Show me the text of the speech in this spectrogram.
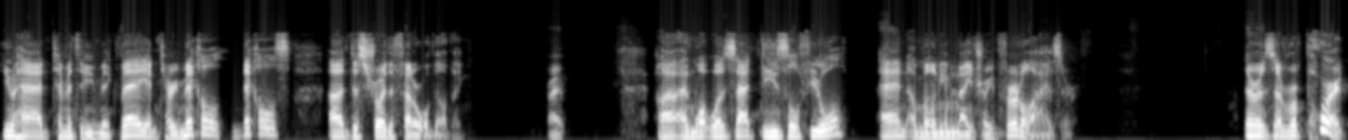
you had Timothy McVeigh and Terry Mickle, Nichols uh, destroy the federal building? Uh, and what was that? Diesel fuel and ammonium nitrate fertilizer there was a report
